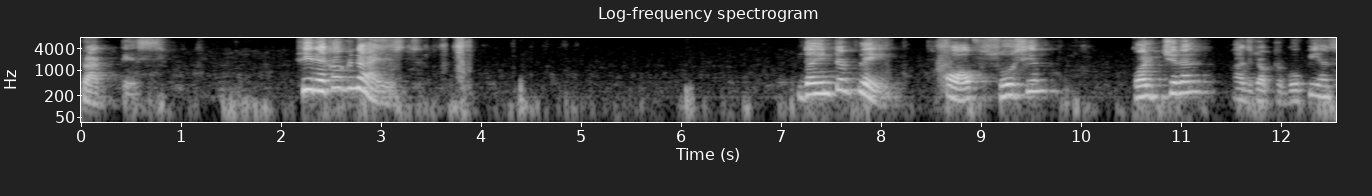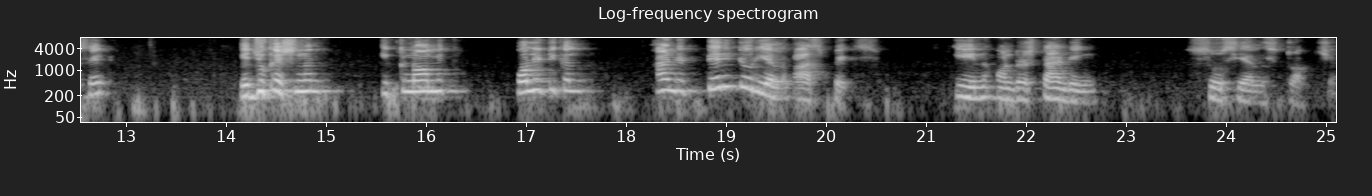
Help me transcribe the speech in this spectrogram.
practice. He recognized the interplay of social, cultural, as Dr. Gopi has said, educational, economic, political, and territorial aspects in understanding social structure.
